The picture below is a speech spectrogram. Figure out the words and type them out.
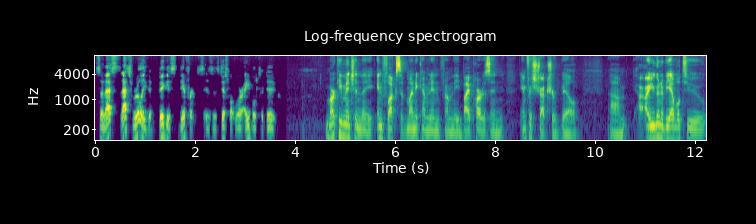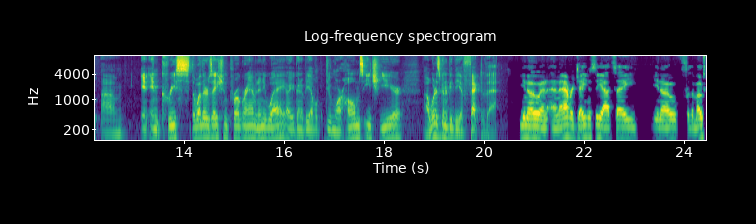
So that's that's really the biggest difference is, is just what we're able to do. Mark, you mentioned the influx of money coming in from the bipartisan infrastructure bill. Um, are you going to be able to um, in- increase the weatherization program in any way? Are you going to be able to do more homes each year? Uh, what is going to be the effect of that? You know, an, an average agency, I'd say, you know, for the most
